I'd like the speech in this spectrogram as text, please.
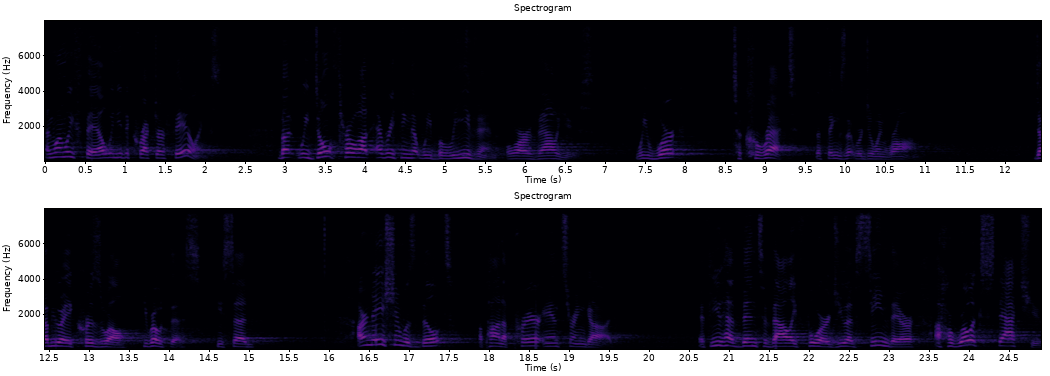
And when we fail, we need to correct our failings. But we don't throw out everything that we believe in or our values. We work to correct the things that we're doing wrong. W.A. Criswell, he wrote this. He said, Our nation was built upon a prayer answering God. If you have been to Valley Forge, you have seen there a heroic statue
